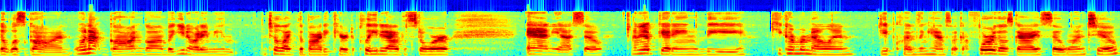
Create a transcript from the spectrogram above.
it was gone. Well, not gone, gone, but you know what I mean. Until like the body care depleted out of the store, and yeah, so I ended up getting the cucumber melon deep cleansing hand. So I got four of those guys. So one, two.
